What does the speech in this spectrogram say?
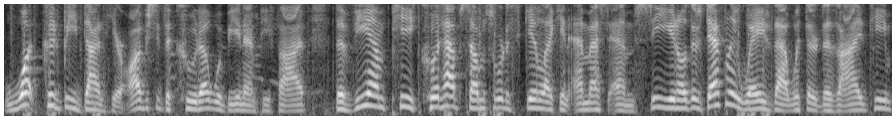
what could be done here? Obviously, the Kuda would be an MP5. The VMP could have some sort of skin like an MSMC. You know, there's definitely ways that with their design team,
